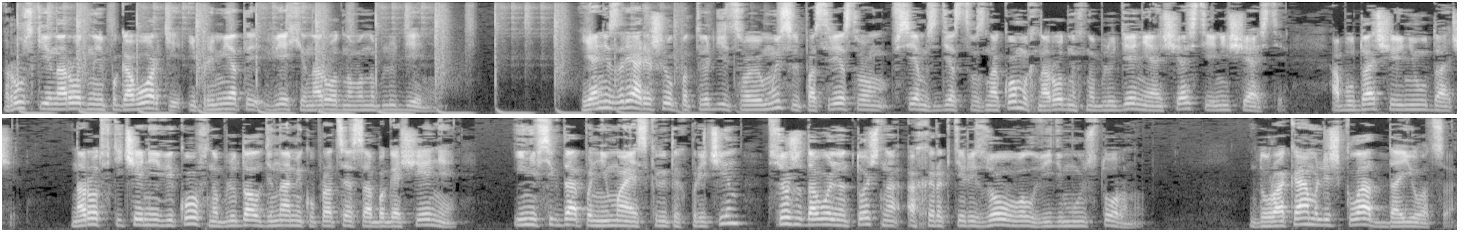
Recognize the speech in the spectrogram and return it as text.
Русские народные поговорки и приметы вехи народного наблюдения. Я не зря решил подтвердить свою мысль посредством всем с детства знакомых народных наблюдений о счастье и несчастье, об удаче и неудаче. Народ в течение веков наблюдал динамику процесса обогащения и, не всегда понимая скрытых причин, все же довольно точно охарактеризовывал видимую сторону. «Дуракам лишь клад дается»,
